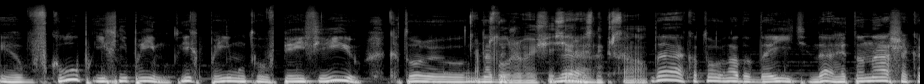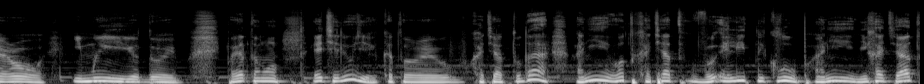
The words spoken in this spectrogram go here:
в клуб их не примут. Их примут в периферию, которую Обслуживающий надо... сервисный да, персонал. Да, которую надо доить. Да, это наша корова, и мы ее доим. Поэтому эти люди, которые хотят туда, они вот хотят в элитный клуб. Они не хотят,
